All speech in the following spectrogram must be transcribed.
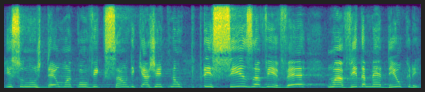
Isso nos deu uma convicção de que a gente não precisa viver numa vida medíocre.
